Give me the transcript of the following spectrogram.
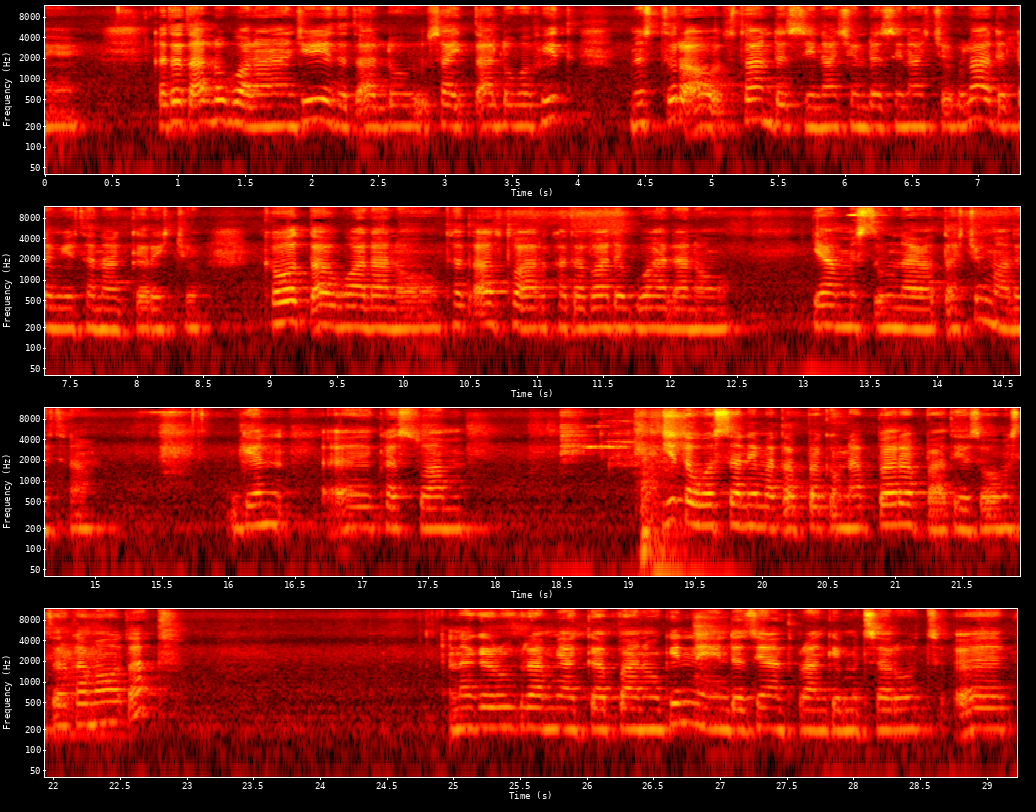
ከተጣሉ በኋላ ነው እንጂ የተጣሉ ሳይጣሉ በፊት ምስጢር አውጥታ እንደዚህ ናቸው እንደዚህ ናቸው ብላ አይደለም የተናገረችው። ከወጣ በኋላ ነው ተጣልቷል ከተባለ በኋላ ነው ያ ምስጢሩን ያወጣችው ማለት ነው። ግን ከእሷም የተወሰነ መጠበቅም ነበረባት የሰው ምስጢር ከማውጣት። ነገሩ ግራ የሚያጋባ ነው። ግን እንደዚህ አይነት ፍራንክ የምትሰሩት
